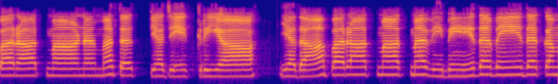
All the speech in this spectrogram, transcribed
परात्मानमतत्यजेत् क्रिया यदा परात्मात्मविभेदभेदकं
